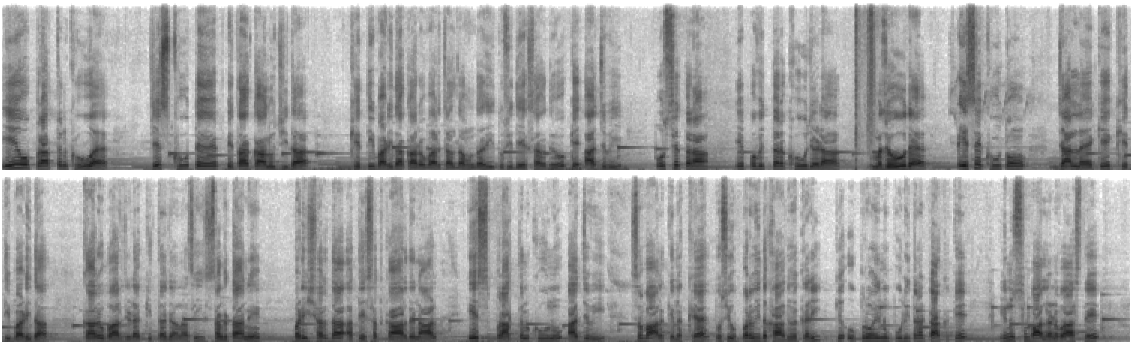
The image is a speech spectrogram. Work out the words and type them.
ਇਹ ਉਹ ਪ੍ਰਾਤਨ ਖੂਹ ਹੈ, ਜਿਸ ਖੂਹ ਤੇ ਪਿਤਾ ਕਾਲੂ ਜੀ ਦਾ ਖੇਤੀਬਾੜੀ ਦਾ ਕਾਰੋਬਾਰ ਚੱਲਦਾ ਹੁੰਦਾ ਸੀ। ਤੁਸੀਂ ਦੇਖ ਸਕਦੇ ਹੋ ਕਿ ਅੱਜ ਵੀ ਉਸੇ ਤਰ੍ਹਾਂ ਇਹ ਪਵਿੱਤਰ ਖੂਹ ਜਿਹੜਾ ਮੌਜੂਦ ਹੈ, ਇਸੇ ਖੂਹ ਤੋਂ ਜਲ ਲੈ ਕੇ ਖੇਤੀਬਾੜੀ ਦਾ ਕਾਰੋਬਾਰ ਜਿਹੜਾ ਕੀਤਾ ਜਾਂਦਾ ਸੀ। ਸੰਗਤਾਂ ਨੇ ਬੜੀ ਸ਼ਰਧਾ ਅਤੇ ਸਤਿਕਾਰ ਦੇ ਨਾਲ ਇਸ ਪ੍ਰਾਤਨ ਖੂਹ ਨੂੰ ਅੱਜ ਵੀ ਸੰਭਾਲ ਕੇ ਰੱਖਿਆ ਤੁਸੀਂ ਉੱਪਰ ਵੀ ਦਿਖਾ ਦਿਓ ਇੱਕ ਵਾਰੀ ਕਿ ਉੱਪਰੋਂ ਇਹਨੂੰ ਪੂਰੀ ਤਰ੍ਹਾਂ ਢੱਕ ਕੇ ਇਹਨੂੰ ਸੰਭਾਲਣ ਵਾਸਤੇ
